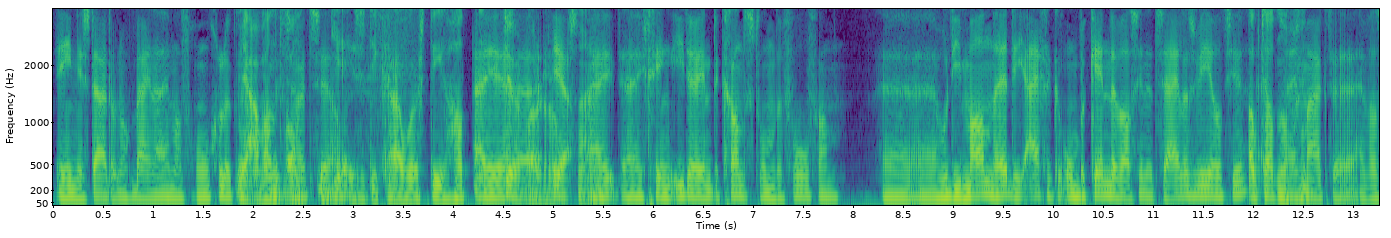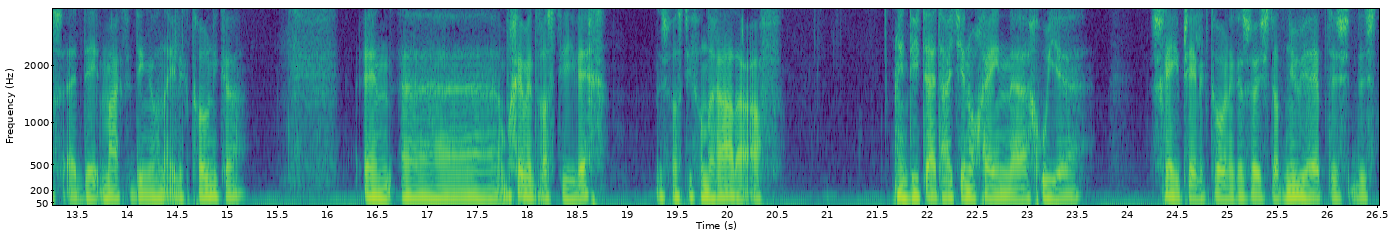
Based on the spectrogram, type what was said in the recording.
Eén is daardoor nog bijna helemaal verongelukt. Ja, want, want jezus, die Cowers die had de hij, turbo uh, ja, hij, hij ging iedereen, de krant stonden vol van. Uh, hoe die man, hè, die eigenlijk een onbekende was in het zeilerswereldje... Ook dat nog, Hij, maakte, hij, was, hij de, maakte dingen van elektronica. En uh, op een gegeven moment was hij weg. Dus was hij van de radar af. In die tijd had je nog geen uh, goede scheepselektronica zoals je dat nu hebt. Dus, dus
